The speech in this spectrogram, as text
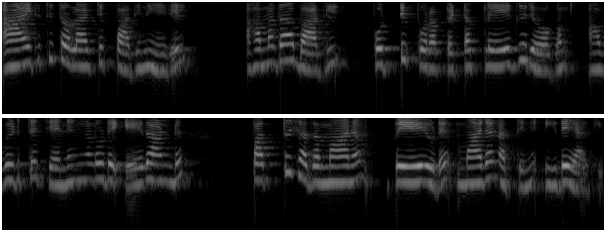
ആയിരത്തി തൊള്ളായിരത്തി പതിനേഴിൽ അഹമ്മദാബാദിൽ പൊട്ടിപ്പുറപ്പെട്ട പ്ലേഗ് രോഗം അവിടുത്തെ ജനങ്ങളുടെ ഏതാണ്ട് പത്ത് ശതമാനം പേരുടെ മരണത്തിന് ഇടയാക്കി.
